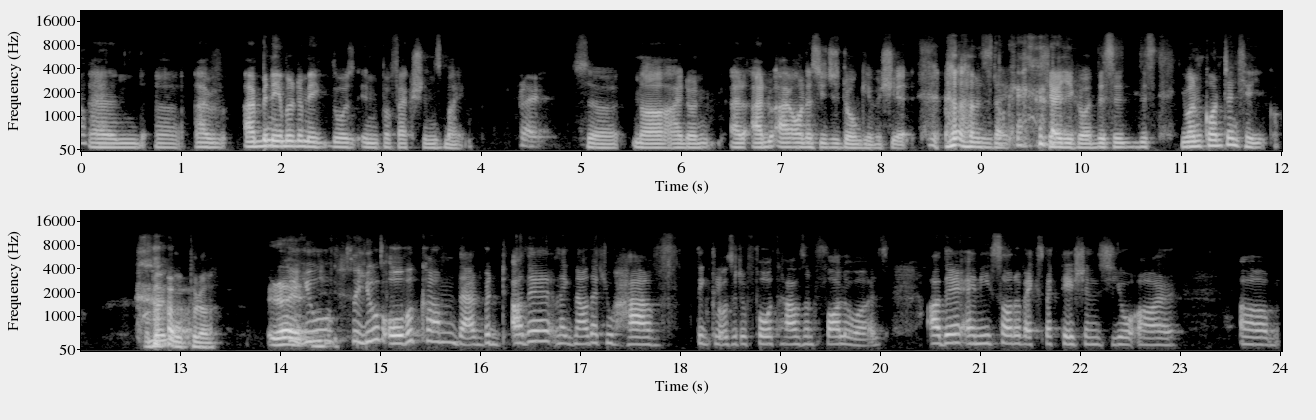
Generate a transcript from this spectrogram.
Okay. and uh, I've I've been able to make those imperfections mine. Right. So no, I don't. I, I, I honestly just don't give a shit. I'm just like, Okay. here you go. This is this. You want content? Here you go. I'm like Oprah. Right. So Right. you so you've overcome that, but are there like now that you have I think closer to four thousand followers, are there any sort of expectations you are um,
